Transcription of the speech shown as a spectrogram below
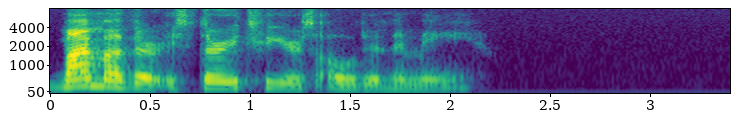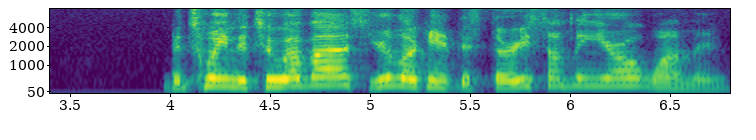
My mother is 32 years older than me between the two of us, you're looking at this 30 something year old woman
